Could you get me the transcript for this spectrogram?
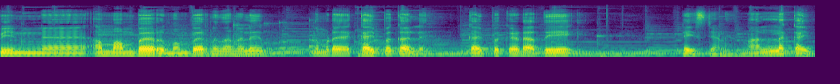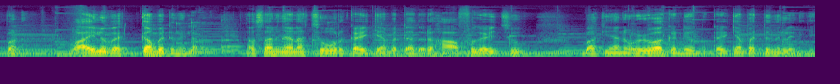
പിന്നെ ആ മമ്പയർ മമ്പയറിന് എന്ന് പറഞ്ഞാൽ നമ്മുടെ കൈപ്പക്ക അല്ലേ? കൈപ്പക്കയുടെ അതേ ടേസ്റ്റാണ്. നല്ല കയ്പ്പാണ് വായിൽ വെക്കാൻ പറ്റുന്നില്ല. അവസാനം ഞാൻ ആ ചോറ് കഴിക്കാൻ പറ്റാതെ ഒരു ഹാഫ് കഴിച്ചു. ബാക്കി ഞാൻ ഒഴിവാക്കേണ്ടി വന്നു. കഴിക്കാൻ പറ്റുന്നില്ല എനിക്ക്.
